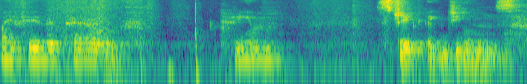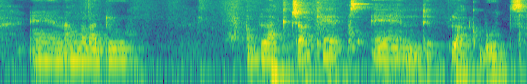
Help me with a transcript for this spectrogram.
My favorite pair of cream straight leg jeans. And I'm gonna do a black jacket and black boots.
